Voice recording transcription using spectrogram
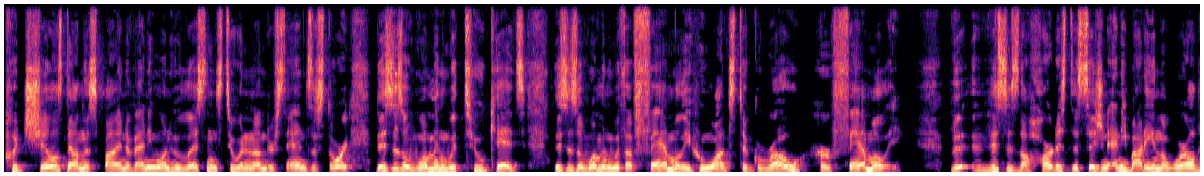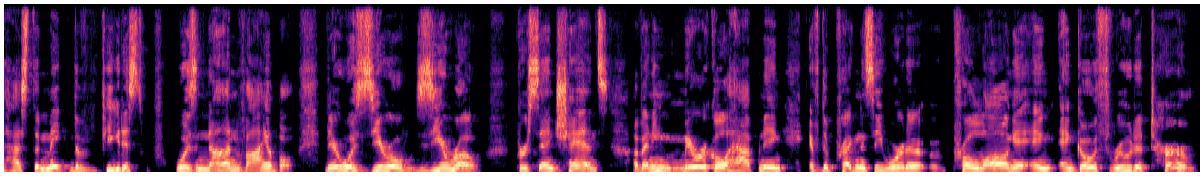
put chills down the spine of anyone who listens to it and understands the story. This is a woman with two kids. This is a woman with a family who wants to grow her family. The, this is the hardest decision anybody in the world has to make. The fetus was non-viable. There was zero, zero percent chance of any miracle happening if the pregnancy were to prolong and, and go through to term.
